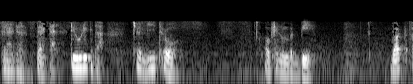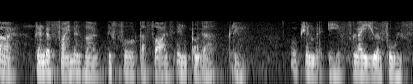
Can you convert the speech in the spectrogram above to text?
cradle battle during the Chadi throw? Option number B. What are Grander's final word before the falls into the cream. Option number A. Fly your fools.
